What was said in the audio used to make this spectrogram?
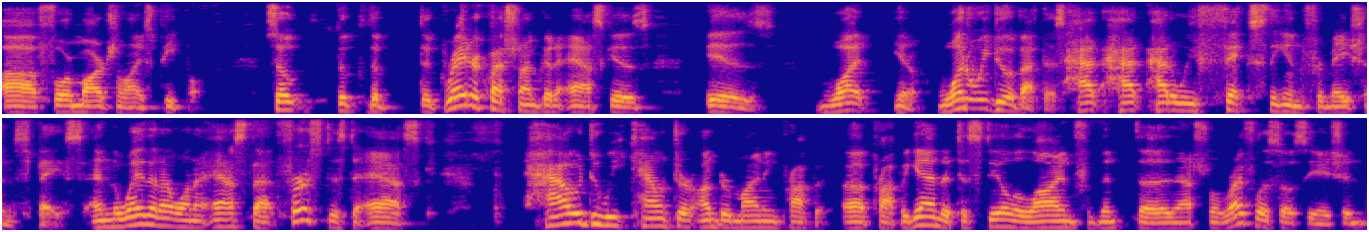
uh, for marginalized people So the, the, the greater question I'm going to ask is, is what, you know, what do we do about this? How, how, how do we fix the information space? And the way that I want to ask that first is to ask, how do we counter undermining prop, uh, propaganda to steal a line from the, the, National Rifle Association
